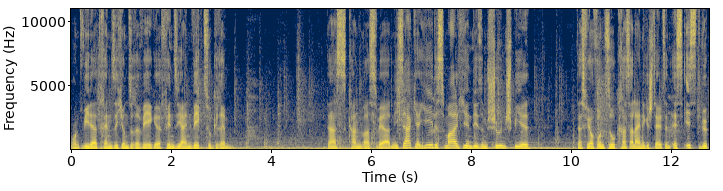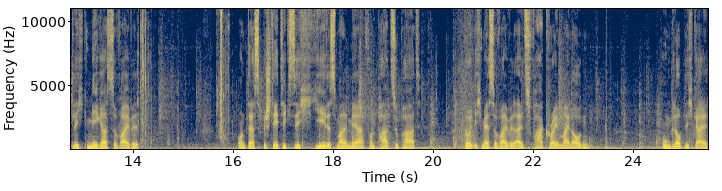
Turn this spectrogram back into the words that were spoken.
Und wieder trennen sich unsere Wege. Finden Sie einen Weg zu Grimm. Das kann was werden. Ich sag ja jedes Mal hier in diesem schönen Spiel, dass wir auf uns so krass alleine gestellt sind. Es ist wirklich mega Survival. Und das bestätigt sich jedes Mal mehr von Part zu Part. Deutlich mehr Survival als Far Cry in meinen Augen. Unglaublich geil.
